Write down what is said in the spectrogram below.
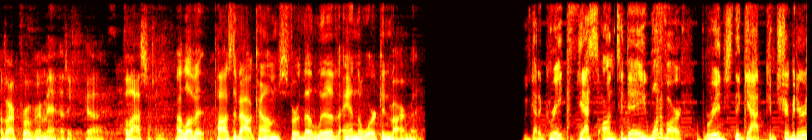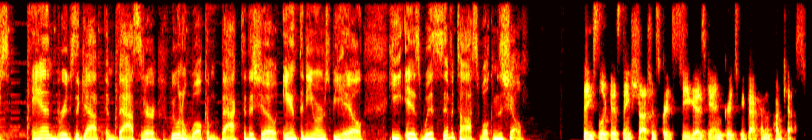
of our programmatic uh, philosophy. I love it. Positive outcomes for the live and the work environment. We've got a great guest on today, one of our Bridge the Gap contributors and Bridge the Gap ambassador. We want to welcome back to the show Anthony Ormsbee-Hale. He is with Civitas. Welcome to the show. Thanks, Lucas. Thanks, Josh. It's great to see you guys again. Great to be back on the podcast.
